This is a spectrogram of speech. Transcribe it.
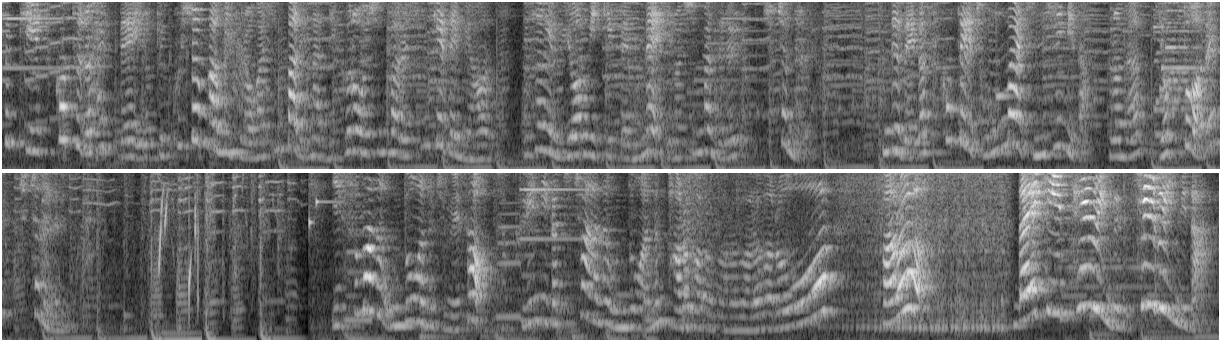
특히 스커트를 할 때 이렇게 쿠션감이 들어간 신발이나 미끄러운 신발을 신게 되면 구성의 위험이 있기 때문에 이런 신발들을 추천드려요. 근데 내가 스커트에 정말 진심이다. 그러면 역도화를 추천해드립니다. 이 수많은 운동화들 중에서 자, 그린이가 추천하는 운동화는 바로 바로 바로 바로 바로 바로 나이키 테일윈드 79입니다.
